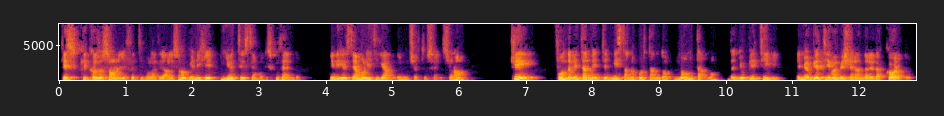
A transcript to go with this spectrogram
Che, che, cosa sono gli effetti collaterali? Sono quelli che io e te stiamo discutendo, quindi che stiamo litigando in un certo senso, no? Che fondamentalmente mi stanno portando lontano dagli obiettivi. E il mio obiettivo invece era andare d'accordo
